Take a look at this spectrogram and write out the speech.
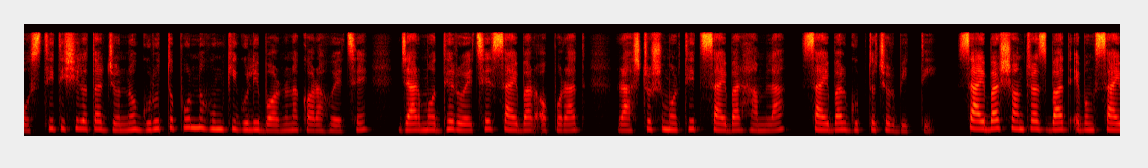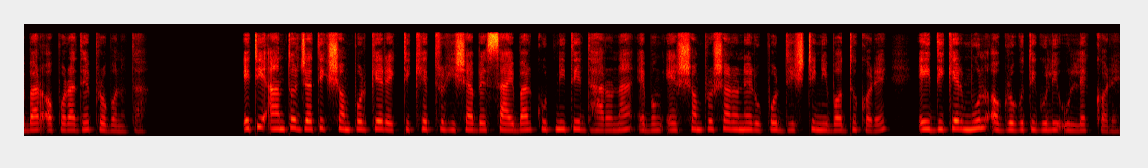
ও স্থিতিশীলতার জন্য গুরুত্বপূর্ণ হুমকিগুলি বর্ণনা করা হয়েছে, যার মধ্যে রয়েছে সাইবার অপরাধ, রাষ্ট্রসমর্থিত সাইবার হামলা, সাইবার গুপ্তচর বৃত্তি, সাইবার সন্ত্রাসবাদ এবং সাইবার অপরাধের প্রবণতা। এটি আন্তর্জাতিক সম্পর্কের একটি ক্ষেত্র হিসাবে সাইবার কূটনীতির ধারণা এবং এর সম্প্রসারণের উপর দৃষ্টি নিবদ্ধ করে, এই দিকের মূল অগ্রগতিগুলি উল্লেখ করে।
